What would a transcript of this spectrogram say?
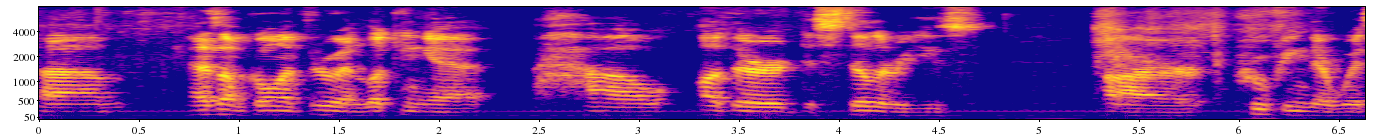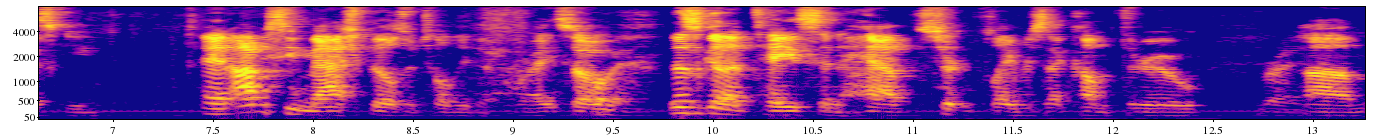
um, as i'm going through and looking at how other distilleries are proofing their whiskey and obviously mash bills are totally different right so Oh, yeah. this is going to taste and have certain flavors that come through Right. um,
